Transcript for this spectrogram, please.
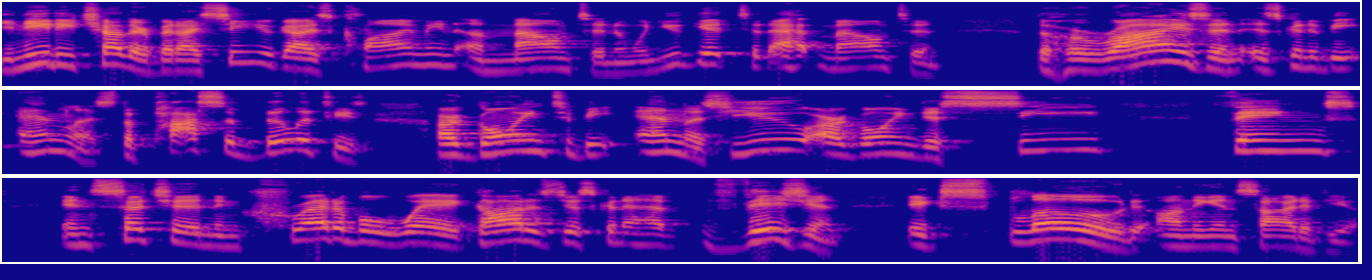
You need each other, but I see you guys climbing a mountain. And when you get to that mountain, the horizon is going to be endless. The possibilities are going to be endless. You are going to see things in such an incredible way. God is just going to have vision explode on the inside of you.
